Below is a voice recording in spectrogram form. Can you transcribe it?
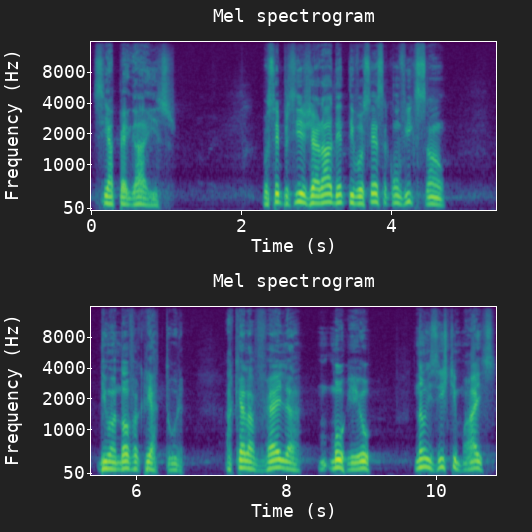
se apegar a isso. Você precisa gerar dentro de você essa convicção de uma nova criatura. Aquela velha morreu, não existe mais.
